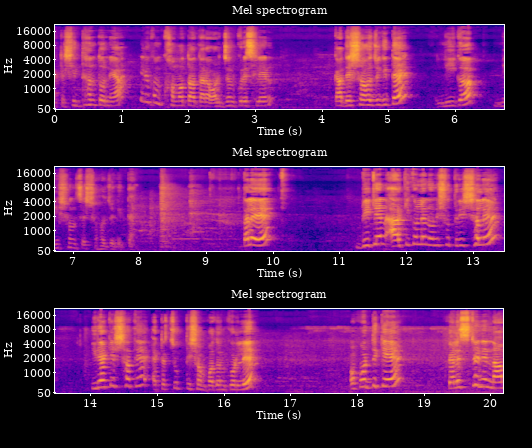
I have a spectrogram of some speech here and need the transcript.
একটা সিদ্ধান্ত নেয়া, এরকম ক্ষমতা তারা অর্জন করেছিলেন। কাদের সহযোগিতায়? লিগ অফ নেশনসের সহযোগিতায়। তাহলে ব্রিটেন আর কি করলেন উনিশশো ত্রিশ সালে? ইরাকের সাথে একটা চুক্তি সম্পাদন করলেন। অপরদিকে প্যালেস্টাইনের নাম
